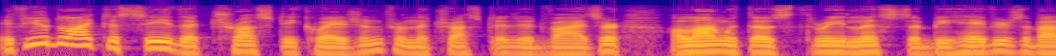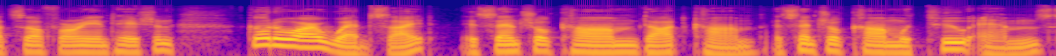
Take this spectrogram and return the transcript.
If you'd like to see the trust equation from the Trusted Advisor, along with those three lists of behaviors about self orientation, go to our website, essentialcomm.com, essentialcomm with two M's.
